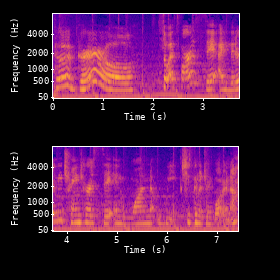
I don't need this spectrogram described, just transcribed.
Good girl. So as far as sit, I literally trained her sit in one week. She's gonna drink water now.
